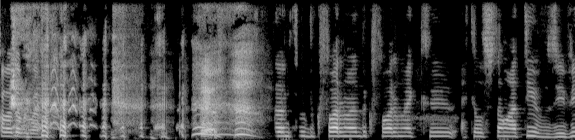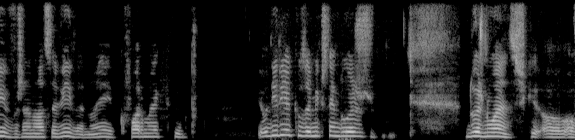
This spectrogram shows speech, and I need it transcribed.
Qual é o teu problema? Portanto, de que forma, de que forma é que, é que eles estão ativos e vivos na nossa vida, não é? E de que forma é que. Eu diria que os amigos têm duas, duas nuances, que, ou, ou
